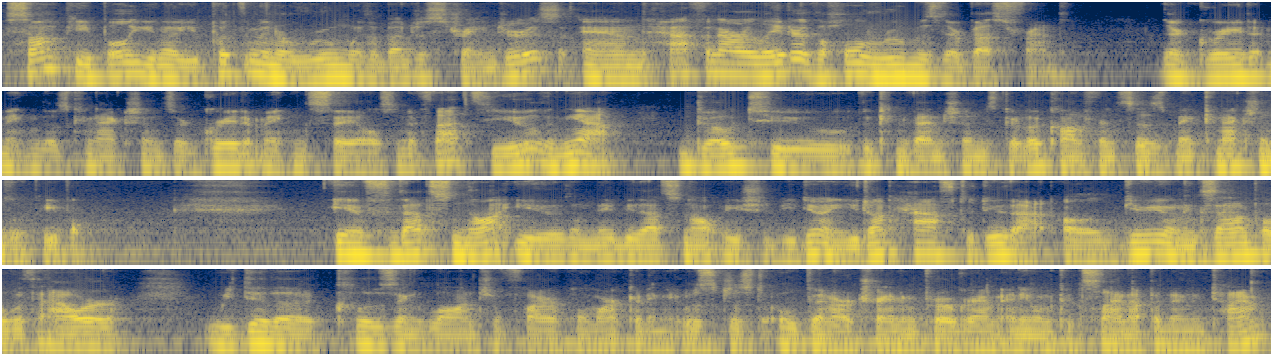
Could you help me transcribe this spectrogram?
Some people, you know, you put them in a room with a bunch of strangers, and half an hour later, the whole room is their best friend. They're great at making those connections, they're great at making sales. And if that's you, then yeah, go to the conventions, go to the conferences, make connections with people. if that's not you, then maybe that's not what you should be doing. You don't have to do that. I'll give you an example with our, we did a closing launch of Firepole Marketing. It was just open, our training program. Anyone could sign up at any time.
